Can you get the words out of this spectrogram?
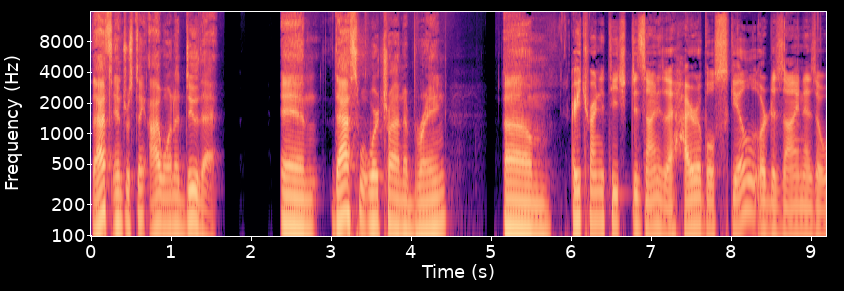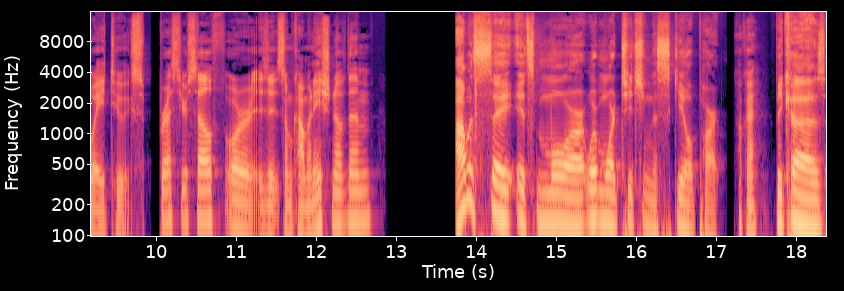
that's interesting. I want to do that. And that's what we're trying to bring. Um, Are you trying to teach design as a hireable skill or design as a way to express? Express yourself, or is it some combination of them? I would say it's more we're more teaching the skill part. Okay. Because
